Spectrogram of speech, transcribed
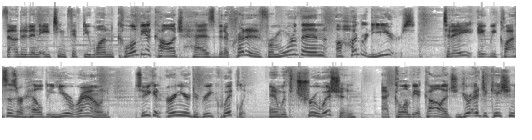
Founded in 1851, Columbia College has been accredited for more than 100 years. Today, eight week classes are held year round, so you can earn your degree quickly. And with Truition, at Columbia College, your education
